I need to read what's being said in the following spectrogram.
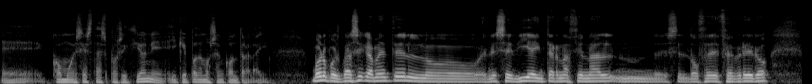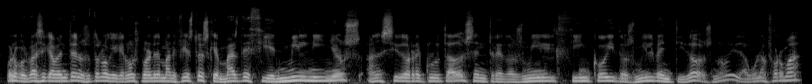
Eh, ¿Cómo es esta exposición y, qué podemos encontrar ahí? Bueno, pues básicamente en ese Día Internacional, mm, es el 12 de febrero, bueno, pues básicamente nosotros lo que queremos poner de manifiesto es que más de 100.000 niños han sido reclutados entre 2005 y 2022, ¿no? Y de alguna forma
